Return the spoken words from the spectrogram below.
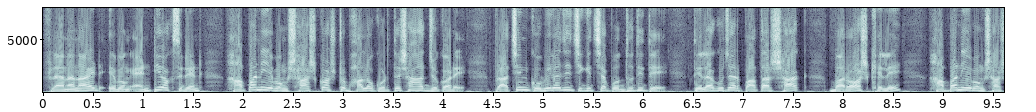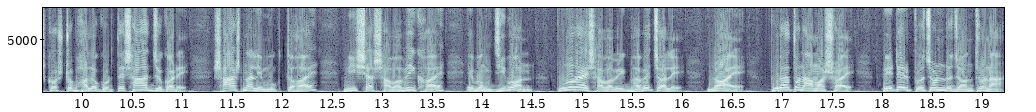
ফ্ল্যানানয়েড এবং অ্যান্টিঅক্সিডেন্ট হাঁপানি এবং শ্বাসকষ্ট ভালো করতে সাহায্য করে। প্রাচীন কবিরাজি চিকিৎসা পদ্ধতিতে তেলাকুচার পাতার শাক বা রস খেলে হাঁপানি এবং শ্বাসকষ্ট ভালো করতে সাহায্য করে। শ্বাসনালী মুক্ত হয়, নিঃশ্বাস স্বাভাবিক হয় এবং জীবন পুনরায় স্বাভাবিকভাবে চলে। নয়, পুরাতন আমাশয়, পেটের প্রচণ্ড যন্ত্রণা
